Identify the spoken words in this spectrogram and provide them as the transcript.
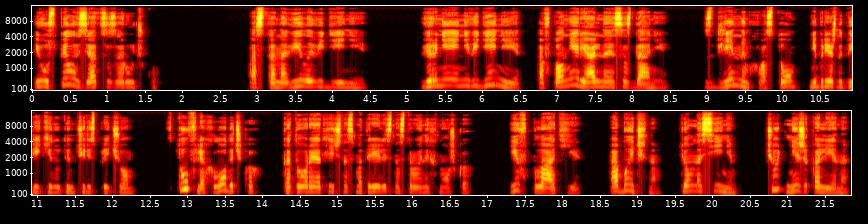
и успел взяться за ручку. Остановило видение. Вернее, не видение, а вполне реальное создание. С длинным хвостом, небрежно перекинутым через плечом, в туфлях-лодочках, которые отлично смотрелись на стройных ножках, и в платье, обычном, темно-синем, чуть ниже колена,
